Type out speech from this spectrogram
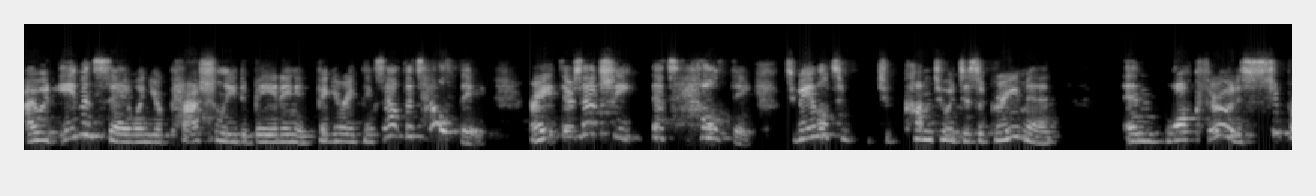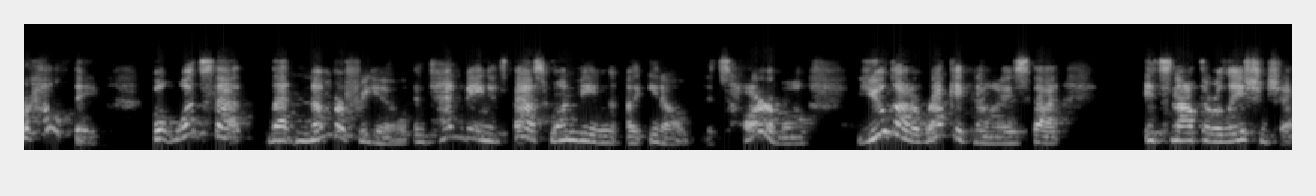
I would even say when you're passionately debating and figuring things out, that's healthy, right? There's actually, that's healthy. To be able to, to come to a disagreement and walk through it is super healthy. but what's that that number for you and 10 being its best one being uh, you know it's horrible you got to recognize that it's not the relationship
